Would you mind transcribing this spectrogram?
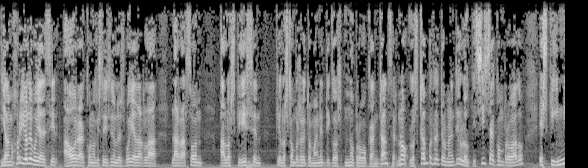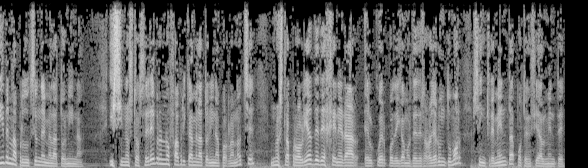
y a lo mejor yo le voy a decir ahora, con lo que estoy diciendo, les voy a dar la, la razón a los que dicen que los campos electromagnéticos no provocan cáncer. No, los campos electromagnéticos lo que sí se ha comprobado es que inhiben la producción de melatonina. Y si nuestro cerebro no fabrica melatonina por la noche, nuestra probabilidad de degenerar el cuerpo, digamos, de desarrollar un tumor, se incrementa potencialmente.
